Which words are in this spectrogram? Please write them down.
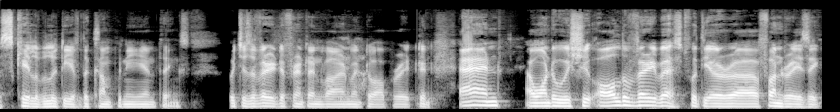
scalability of the company and things which is a very different environment to operate in. And i want to wish you all the very best with your uh, fundraising.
